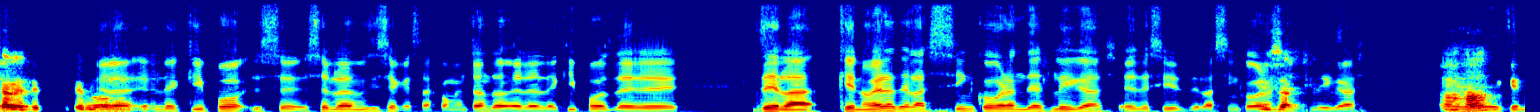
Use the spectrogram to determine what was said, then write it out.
característica. ¿no? el equipo, se, se la noticia que estás comentando, era el equipo de de la que no era de las cinco grandes ligas, es decir, de las cinco grandes ligas, eh, que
